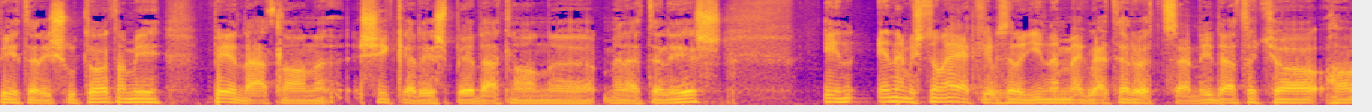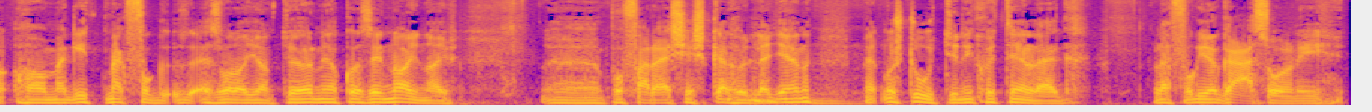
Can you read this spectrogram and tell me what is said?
Péter is utalt, ami példátlan siker és példátlan menetelés, én, én nem is tudom elképzelni, hogy innen meg lehet röccenni, de hát hogyha ha, ha meg itt meg fog ez valahogyan törni, akkor ez egy nagy-nagy pofára esés kell, hogy legyen, mert most úgy tűnik, hogy tényleg le fogja gázolni,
